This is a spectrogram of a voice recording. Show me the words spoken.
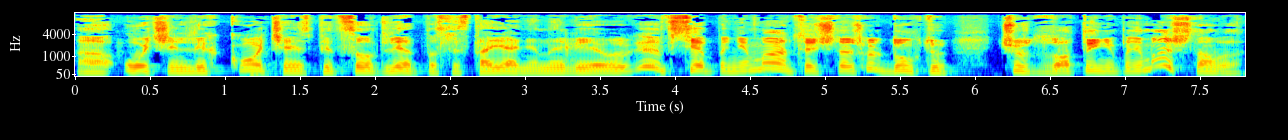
очень легко, через 500 лет после стояния на игре Угре, все понимают, все читают школу, думают, ты, чё, а ты не понимаешь, что там было?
